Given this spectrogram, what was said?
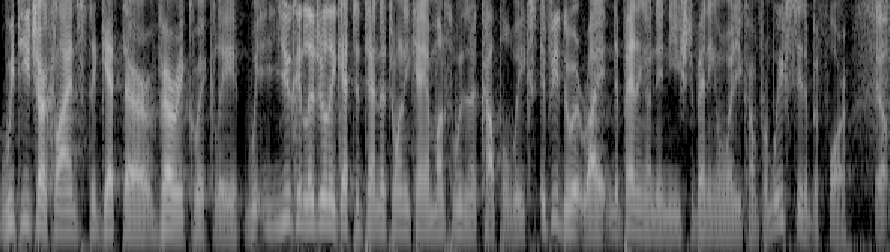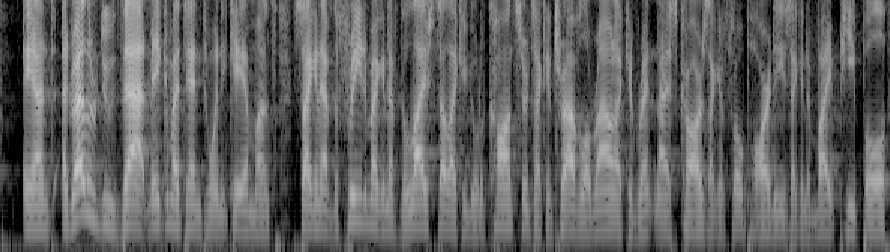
we teach our clients to get there very quickly. We, you can literally get to 10 to 20k a month within a couple weeks if you do it right, and depending on your niche, depending on where you come from. We've seen it before. Yep. And I'd rather do that, making my 10, 20K a month, so I can have the freedom, I can have the lifestyle, I can go to concerts, I can travel around, I can rent nice cars, I can throw parties, I can invite people,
